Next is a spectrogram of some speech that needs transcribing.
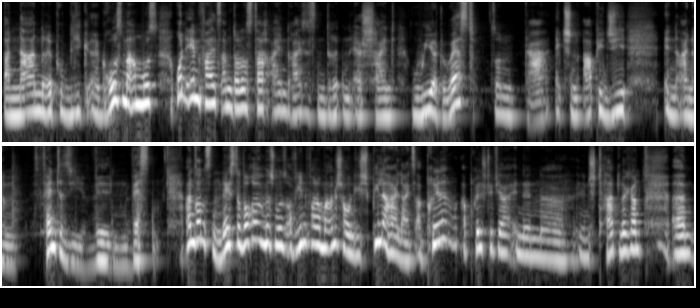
Bananenrepublik äh, groß machen muss. Und ebenfalls am Donnerstag, 31.03. erscheint Weird West, so ein ja, Action-RPG in einem Fantasy-Wilden Westen. Ansonsten, nächste Woche müssen wir uns auf jeden Fall nochmal anschauen. Die Spiele-Highlights. April, April steht ja in den, äh, in den Startlöchern. Ähm,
